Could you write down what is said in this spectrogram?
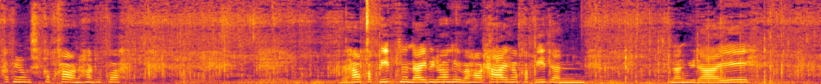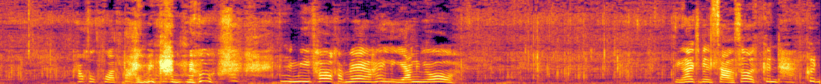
ถ้าพี่น้องซื้อกับข้าวนะคะทุกคนเดี๋ยวเขากระปิดนั่นได้พี่น้องเห็นว่าเขาวทายเขากระปิดอันนั้นอยู่ใด เขาก็กลัวตายเหมือนกันเนาะยังมีพ่อกับแม่ให้เลี้ยงอยู่ถึงอาจจะเป็นสาวโสดขึ้นขึ้น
